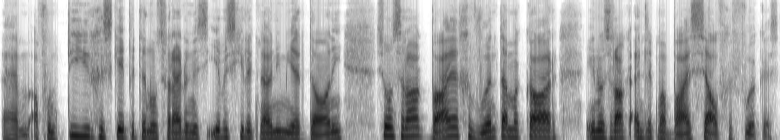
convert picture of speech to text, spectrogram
ehm um, avontuur geskep het in ons verhouding is ewe skielik nou nie meer daar nie. So ons raak baie gewoond aan mekaar en ons raak eintlik maar baie self gefokus.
